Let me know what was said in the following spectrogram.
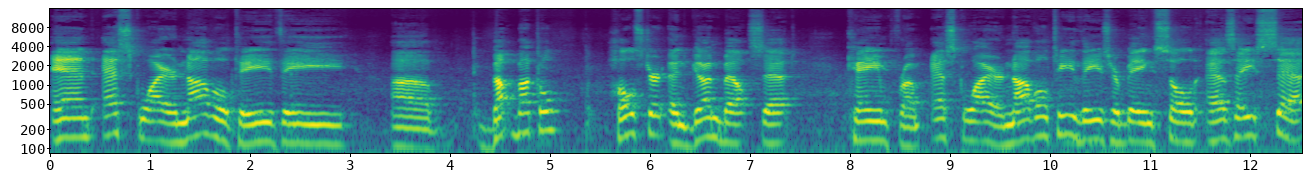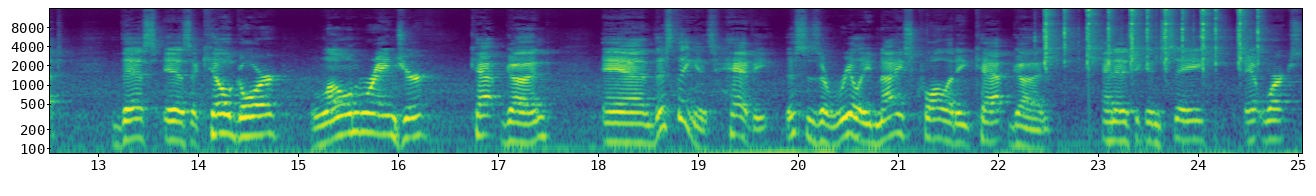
and Esquire Novelty, the uh, belt buckle, holster, and gun belt set came from Esquire Novelty. These are being sold as a set. This is a Kilgore Lone Ranger cap gun. And this thing is heavy. This is a really nice quality cap gun. And as you can see, it works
